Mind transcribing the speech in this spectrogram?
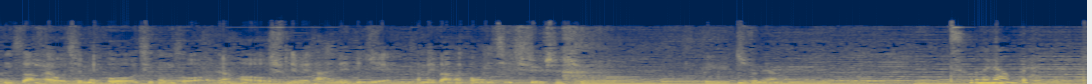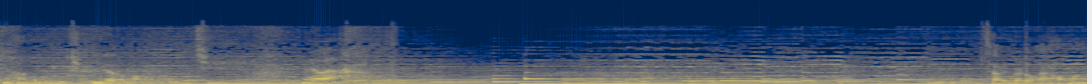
公司安排我去美国去工作，然后因为他还没毕业，他没办法跟我一起去。你怎么样？就那样呗，挺好的。毕业了吗？没有啊。家里边都还好吗？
